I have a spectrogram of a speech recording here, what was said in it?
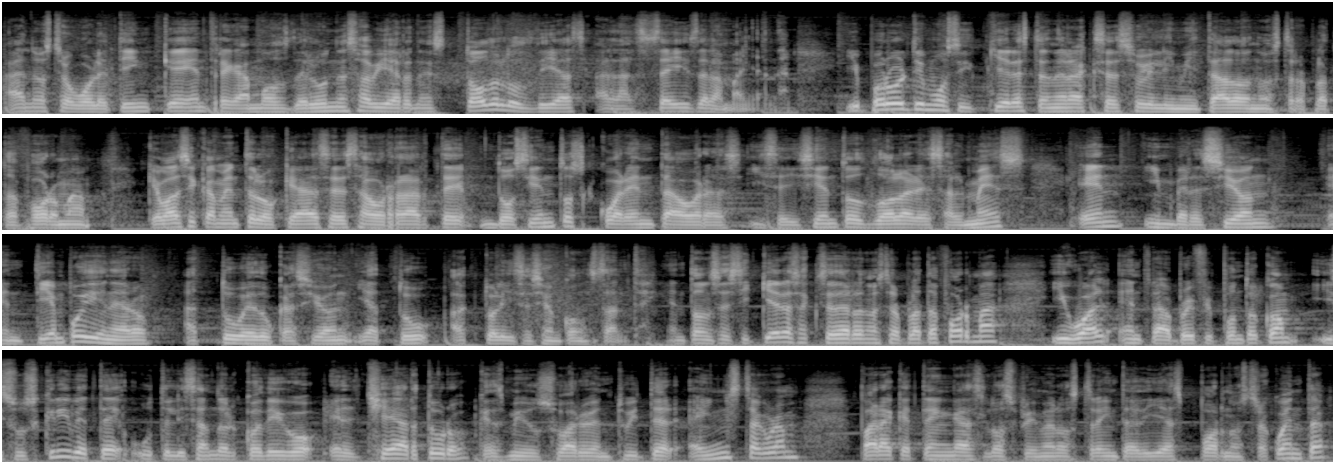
a nuestro boletín que entregamos de lunes a viernes todos los días a las 6 de la mañana. Y por último, si quieres tener acceso ilimitado a nuestra plataforma, que básicamente lo que hace es ahorrarte 240 horas y 600 dólares al mes en inversión inversión en tiempo y dinero a tu educación y a tu actualización constante. Entonces, si quieres acceder a nuestra plataforma, igual entra a briefy.com y suscríbete utilizando el código ELCHEARTURO, que es mi usuario en Twitter e Instagram, para que tengas los primeros 30 días por nuestra cuenta,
